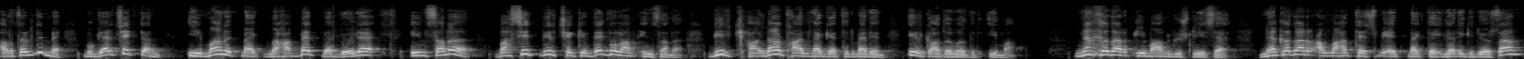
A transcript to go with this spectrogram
Anlatabildim mi? Bu gerçekten iman etmek, muhabbet ve böyle insanı basit bir çekirdek olan insanı bir kainat haline getirmenin ilk adımıdır iman. Ne kadar iman güçlüyse, ne kadar Allah'ı tesbih etmekte ileri gidiyorsan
